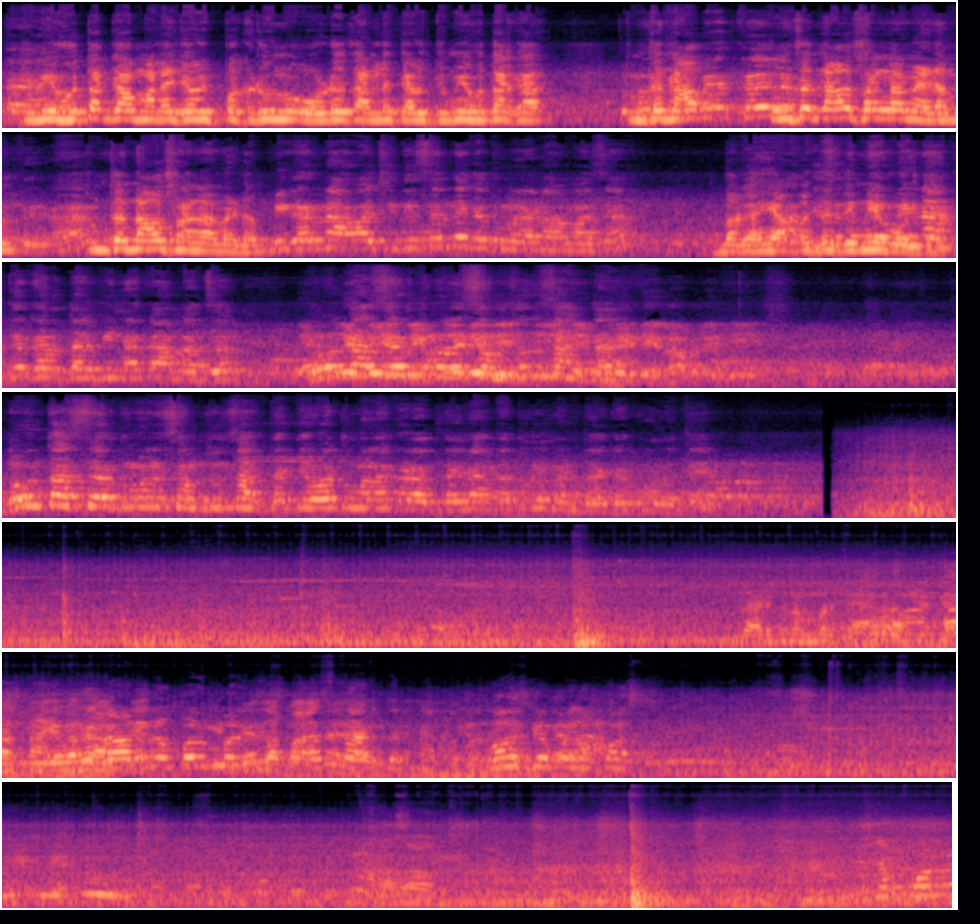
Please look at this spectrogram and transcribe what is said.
तुम्ही होता का मला ज्यावेळी पकडून ओढत आणलं त्यावेळी तुम्ही होता का? तुमचं नाव तुमचं नाव सांगा मॅडम. तुमचं नाव सांगा मॅडम. बिगर नावाची दिसत नाही का तुम्हाला बघा ह्या पद्धतीने बोलतात बिना कामाचं. दोन तास सर तुम्हाला समजून सांगताय. दोन तास सर तुम्हाला समजून सांगतात तेव्हा तुम्हाला कळत नाही. ना आता तुम्ही म्हणताय का कोण ते गाडी नंबर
